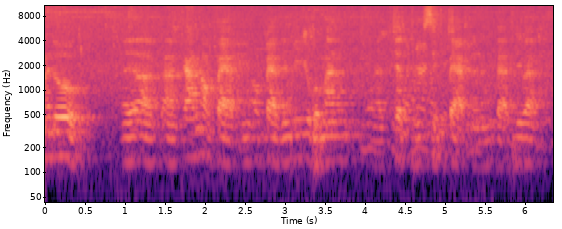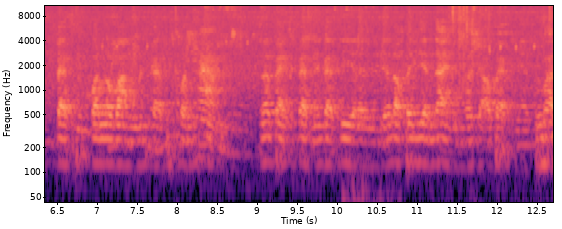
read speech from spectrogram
มาดูการออกแบบออกแบบนี่ยมีอยู่ประมาณเจ็ดถึงสิบแบบนะแบบที่ว่าแบบที่ควรระวังแบบที่ควรห้าม แล้วแบบแบบไหนแบบดีอะไรเดี๋ยวเราไปเรียนได้เราจะเอาแบบเนี้ยถือว่า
